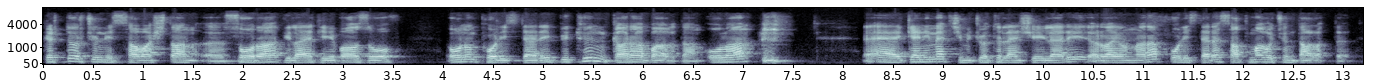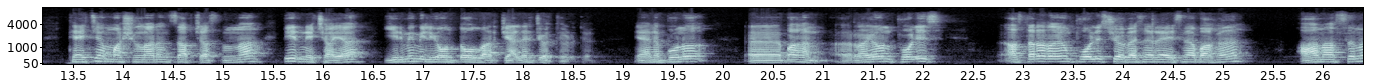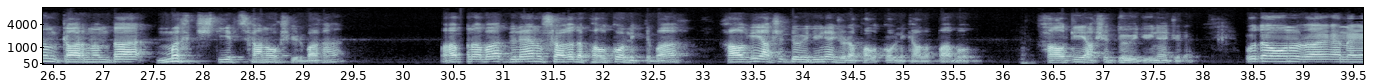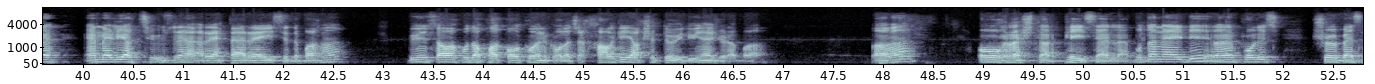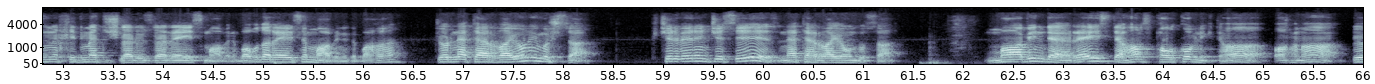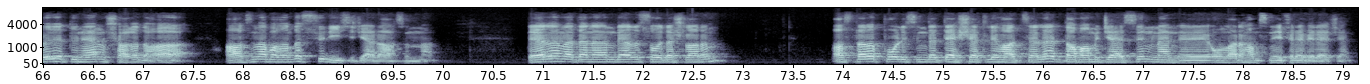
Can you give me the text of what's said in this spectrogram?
44 günlük savaşdan e, sonra vilayət Eyvazov, onun polisləri bütün Qarabağdan olan e, qənimət kimi götürülən şeyləri rayonlara, polislərə satmaq üçün dağıtdı. Təkcə maşınların zapçasından bir neçə aya 20 milyon dollar gəlir götürdü. Yəni bunu e, baxın, rayon polis Astara rayon polis şöbəsinin rəisinə baxın. Anasının qarnında mıx dişləyib çıxana oxşuyur, baxın. Bax buna bax, dünənin uşağı da polkovnikdir, bax. Xalqı yaxşı döydüyünə görə polkovnik alıb, bax bu. Xalqı yaxşı döydüyünə görə. Bu da onun rayon əməliyyat, əməliyyat üzrə rəhbər rəisidir, baxın. Bu gün sabah bu da polkovnik olacaq. Xalqı yaxşı döydüyünə görə, bax. Baxın. Oğraşlar, peysərlər. Bu da nə idi? Rayon polis şöbəsinin xidmət işləri üzrə rəis müavini. Bax bu da rəisin müavinidir, baxın. Gör nə tər rayon imişsə. Fikir verin ki, siz nə tər rayondursa. Mavin də, rəis də hamısı polkovnikdir ha. Baxın ha. Böyle dünənin uşağıdır ha. Ağzına baxanda süd iyisi gəlir ağzından. Dəyərli vətənlərim, dəyərli soydaşlarım, Astara polisində dəhşətli hadisələr davamı gəlsin. Mən e, onları hamısını efirə verəcəm.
